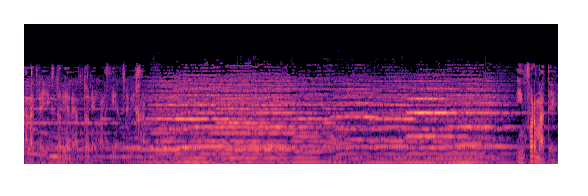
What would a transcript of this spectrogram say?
a la trayectoria de Antonio García Trevijano. Infórmate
